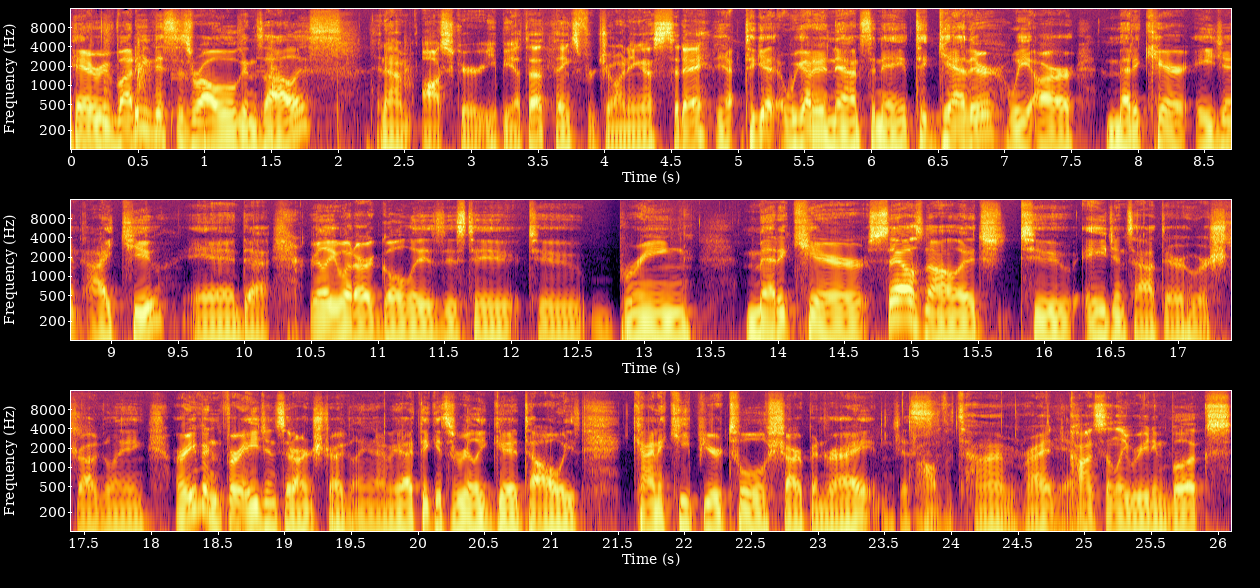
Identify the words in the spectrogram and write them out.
Hey, everybody, this is Raul Gonzalez. And I'm Oscar Ibieta. Thanks for joining us today. Yeah, to get, we got to announce the name. Together, we are Medicare Agent IQ. And uh, really, what our goal is, is to, to bring Medicare sales knowledge to agents out there who are struggling, or even for agents that aren't struggling. I mean, I think it's really good to always kind of keep your tools sharpened, right? Just all the time, right? Yeah. Constantly reading books,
